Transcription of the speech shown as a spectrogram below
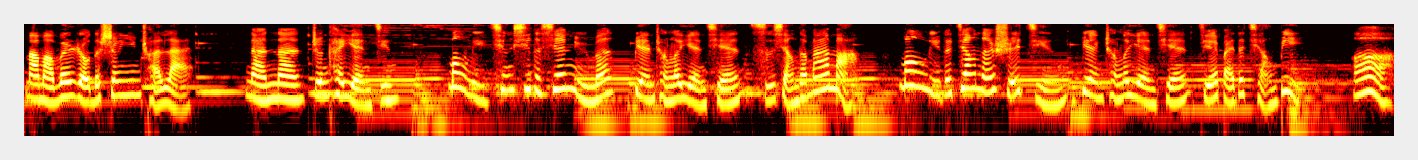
妈妈温柔的声音传来。楠楠睁开眼睛，梦里清晰的仙女们变成了眼前慈祥的妈妈。梦里的江南水景变成了眼前洁白的墙壁，啊，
